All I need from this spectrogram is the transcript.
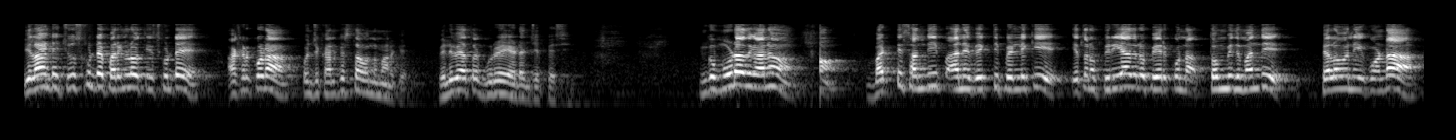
ఇలాంటివి చూసుకుంటే పరిగణలో తీసుకుంటే అక్కడ కూడా కొంచెం కనిపిస్తూ ఉంది మనకి. వెలివేత గురయ్యాడని చెప్పేసి. ఇంకో మూడోది గాను బట్టి సందీప్ అనే వ్యక్తి పెళ్ళికి ఇతను ఫిర్యాదులో పేర్కొన్న తొమ్మిది మంది పిలవనీయకుండా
